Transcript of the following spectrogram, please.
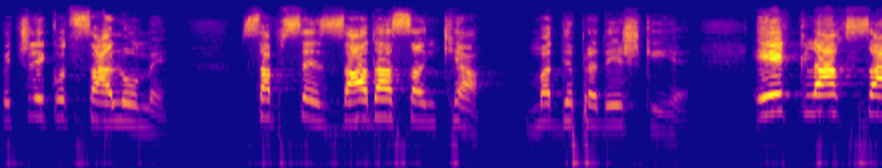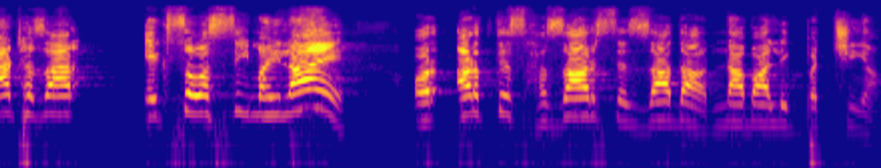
पिछले कुछ सालों में। सबसे ज़्यादा संख्या मध्य प्रदेश की है। एक लाख साठ हज़ार एक सौ अस्सी महिलाएँ और अड़तीस हज़ार से ज़्यादा नाबालिग बच्चियाँ।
